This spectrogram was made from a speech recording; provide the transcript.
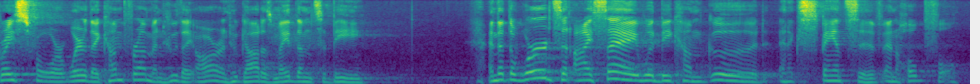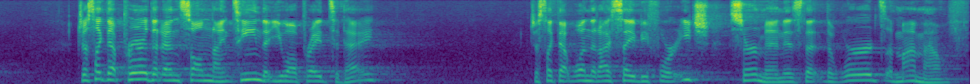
grace for where they come from and who they are and who God has made them to be. And that the words that I say would become good and expansive and hopeful just like that prayer that ends Psalm 19 that you all prayed today, just like that one that I say before each sermon, is that the words of my mouth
